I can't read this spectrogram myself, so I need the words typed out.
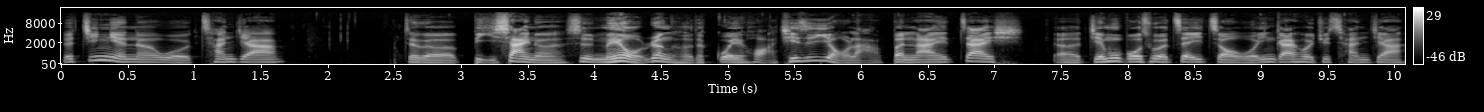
所以今年呢，我参加这个比赛呢是没有任何的规划。其实有啦，本来在呃节目播出的这一周，我应该会去参加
